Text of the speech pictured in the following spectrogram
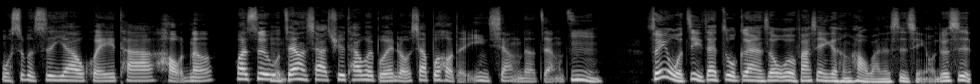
我是不是要回他好呢？或是我这样下去，他会不会留下不好的印象呢？这样子，嗯，所以我自己在做个案的时候，我有发现一个很好玩的事情哦，就是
